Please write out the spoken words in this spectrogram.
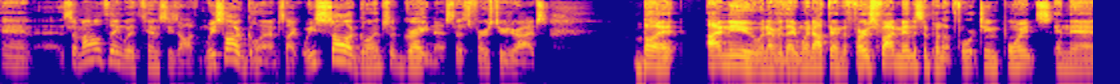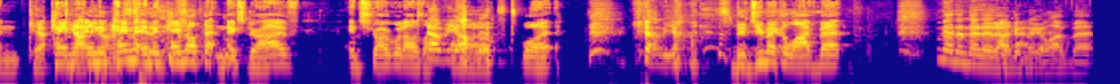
And uh, so my whole thing with Tennessee's offense, we saw a glimpse, like we saw a glimpse of greatness those first two drives. But I knew whenever they went out there in the first five minutes and put up 14 points, and then I- came out and then came and then came out that next drive and struggled. I was Can I like, be "Oh, honest?" what? Can I be honest? Did you make a live bet? No, no, no, no, no. I didn't make a live bet.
